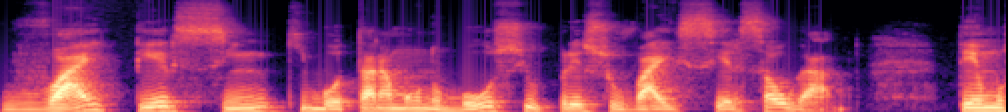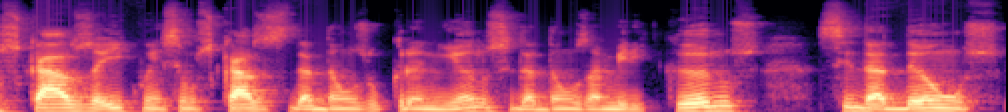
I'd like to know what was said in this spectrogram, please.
vai ter sim que botar a mão no bolso e o preço vai ser salgado. Temos casos aí, conhecemos casos de cidadãos ucranianos, cidadãos americanos, cidadãos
